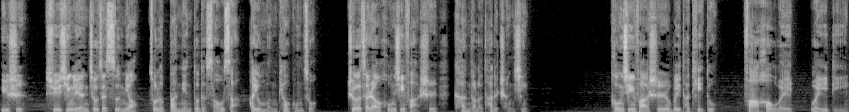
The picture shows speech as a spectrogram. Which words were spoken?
于是，许新莲就在寺庙做了半年多的扫洒还有门票工作。这才让红心法师看到了他的诚心。红心法师为他剃度，法号为维迪，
